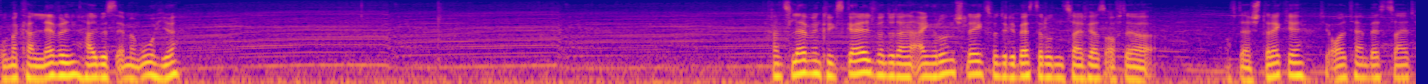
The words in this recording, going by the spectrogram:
Und man kann leveln, halbes MMO hier. Kannst leveln, kriegst Geld, wenn du deine eigenen Runden schlägst, wenn du die beste Rundenzeit fährst auf der auf der Strecke, die Alltime-Bestzeit.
